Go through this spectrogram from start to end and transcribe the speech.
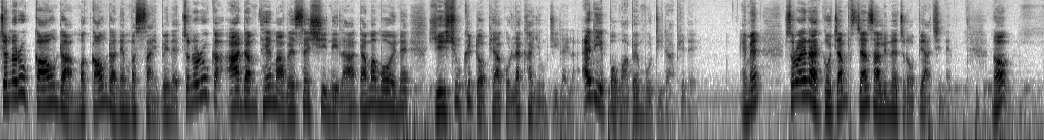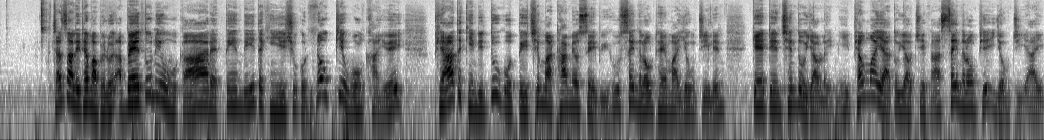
ကျွန်တော်တို့ကောင်းတာမကောင်းတာနဲ့မဆိုင်ပဲနဲ့ကျွန်တော်တို့ကအာဒမ်ထဲမှာပဲဆက်ရှိနေလားဒါမှမဟုတ်ရင်လည်းယေရှုခရစ်တော်ဖျားကိုလက်ခံယုံကြည်လိုက်လားအဲ့ဒီအပေါ်မှာပဲမူတည်တာဖြစ်တယ်အာမင်ဆိုတော့အဲ့ဒါကိုကျမ်းကျမ်းစာလေးနဲ့ကျွန်တော်ပြချင်တယ်เนาะ ကျမ်းစာလေးထဲမှာဘယ်လိုအဘယ်သူနေဟူကားတဲ့သင်သည်သခင်ယေရှုကိုနှုတ်ပြဝန်ခံ၍ဖျားသခင်ဒီသူ့ကိုတေချင်းမှထားမြောက်စေပြီးဟုစိတ်နှလုံးထဲမှာယုံကြည်လင်ကဲတင်ချင်းတို့ရောက်လိမ့်မည်ဖြောင်းမရာတို့ရောက်ခြင်းကစိတ်နှလုံးဖြစ်ယုံကြည်အိုက်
